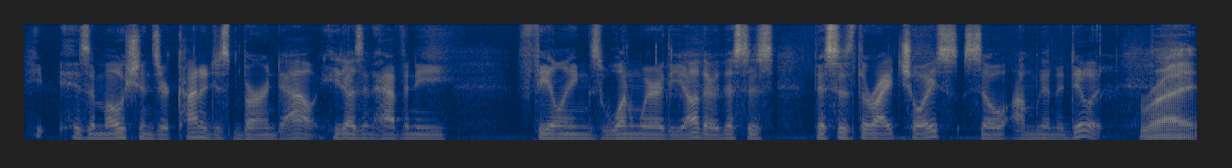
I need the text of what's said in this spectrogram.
he, his emotions are kind of just burned out. He doesn't have any feelings one way or the other. This is this is the right choice, so I'm going to do it. Right.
